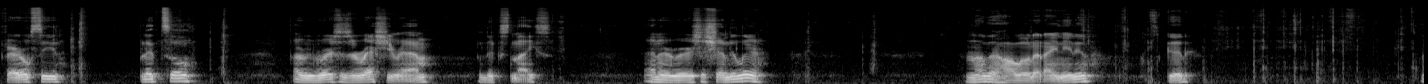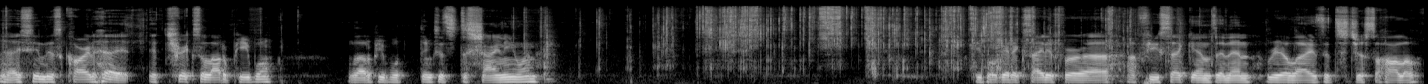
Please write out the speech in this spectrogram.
Ferroseed, Blitzle. A reverse is a Reshiram. Looks nice. And a reverse is Chandelure. Another holo that I needed. It's good. Yeah, I seen this card. It, it tricks a lot of people. A lot of people thinks it's the shiny one. People get excited for uh, a few seconds and then realize it's just a holo.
